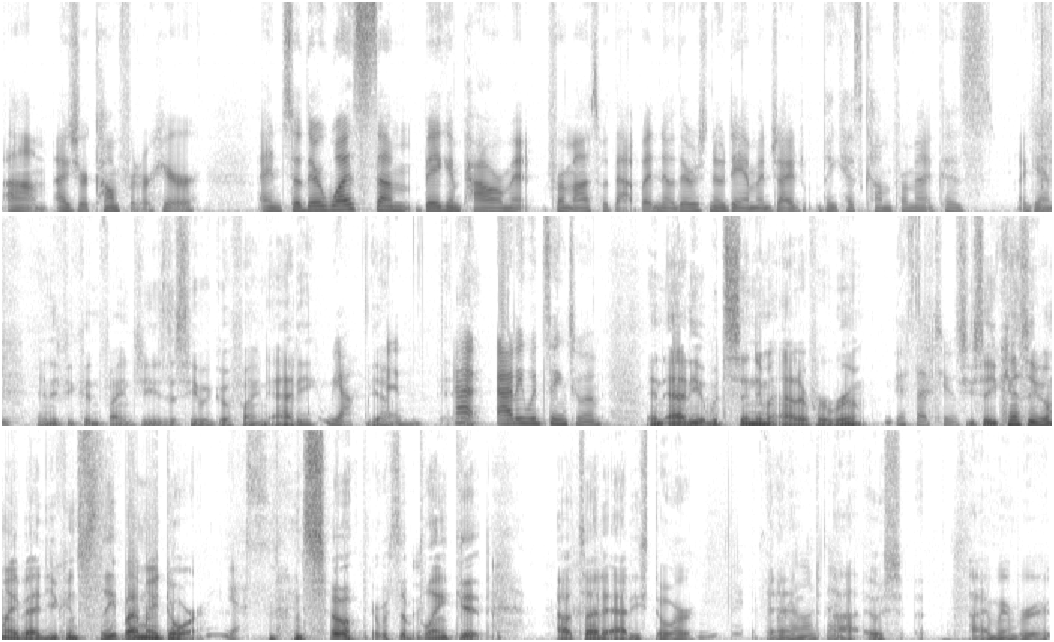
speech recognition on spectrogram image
um, as your comforter here. And so there was some big empowerment from us with that. But no, there was no damage I think has come from it because, again, And if he couldn't find Jesus, he would go find Addie. yeah. Yeah. And Ad- Addie would sing to him. And Addie would send him out of her room. Yes, that too. She said, You can't sleep in my bed. You can sleep by my door. Yes. And so there was a blanket outside of Addie's door. a and long time. Uh, it was, I remember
